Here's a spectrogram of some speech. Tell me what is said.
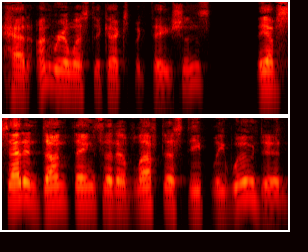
had unrealistic expectations. They have said and done things that have left us deeply wounded.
